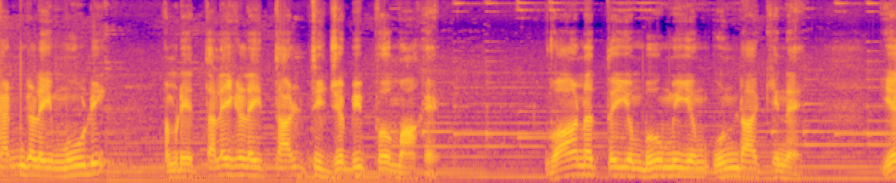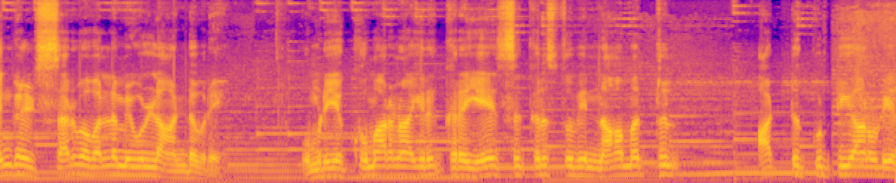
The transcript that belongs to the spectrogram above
கண்களை மூடி நம்முடைய தலைகளை தாழ்த்தி ஜெபிப்போமாக. வானத்தையும் பூமியும் உண்டாக்கின எங்கள் சர்வ வல்லமை உள்ள ஆண்டவரே உம்முடைய குமாரனாயிருக்கிற இயேசு கிறிஸ்துவின் நாமத்தில் ஆட்டுக்குட்டியானுடைய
